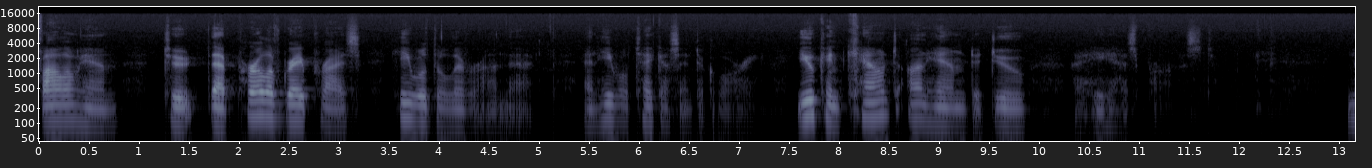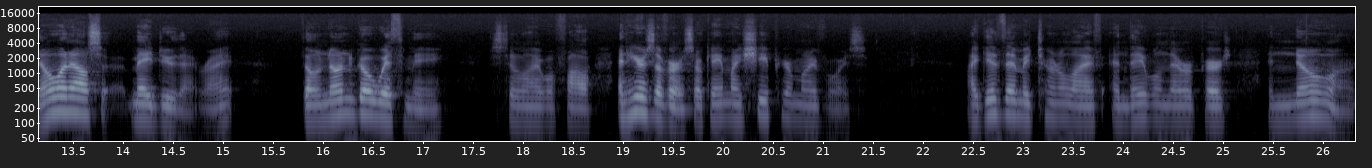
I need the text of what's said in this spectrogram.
follow him to that pearl of great price, he will deliver on that and he will take us into glory. You can count on him to do what he has promised. No one else may do that, right? Though none go with me, still I will follow. And here's a verse, okay? My sheep hear my voice. I give them eternal life, and they will never perish, and no one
